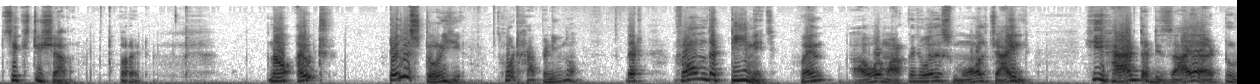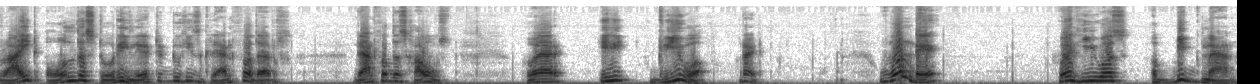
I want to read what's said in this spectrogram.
67 all right now i would tell a story here. What happened, you know, that from the teenage, when our Marquez was a small child, he had the desire to write all the story related to his grandfather's grandfather's house where he grew up, right? One day, when he was a big man,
